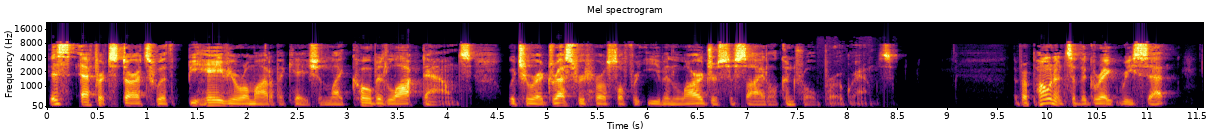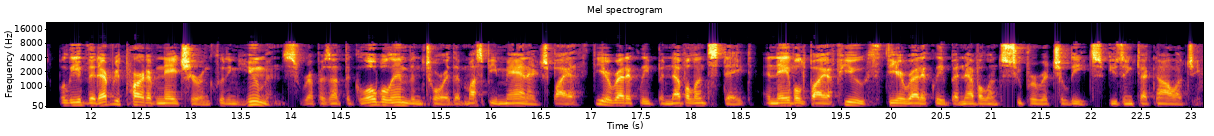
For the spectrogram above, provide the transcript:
This effort starts with behavioral modification like COVID lockdowns, which are a dress rehearsal for even larger societal control programs. The proponents of the Great Reset believe that every part of nature, including humans, represent the global inventory that must be managed by a theoretically benevolent state enabled by a few theoretically benevolent super rich elites using technology.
